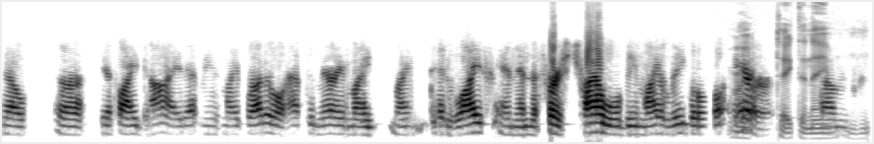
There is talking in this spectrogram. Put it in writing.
you know, uh, if I die, that means my brother will have to marry my, my dead wife, and then the first child will be my legal heir. Right. Take the name. Um, mm-hmm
